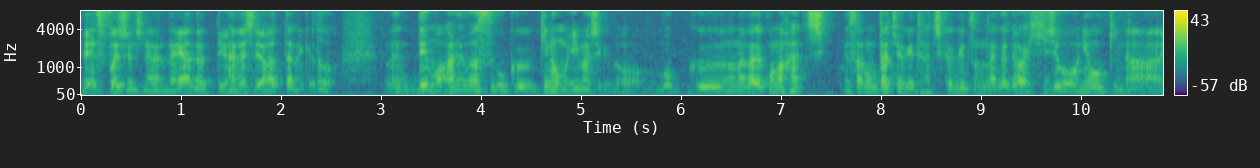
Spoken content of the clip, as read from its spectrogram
ベースポジションしながら悩んだっていう話ではあったんだけどでもあれはすごく昨日も言いましたけど僕の中でこの8サロン立ち上げて8ヶ月の中では非常に大きな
